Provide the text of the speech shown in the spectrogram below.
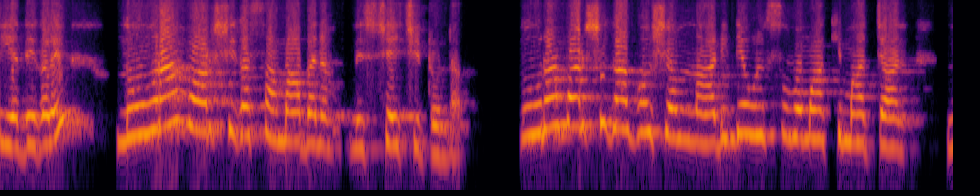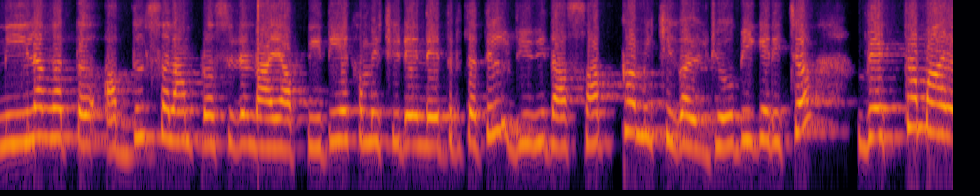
തീയതികളിൽ നൂറാം വാർഷിക സമാപനം നിശ്ചയിച്ചിട്ടുണ്ട്. നൂറാം വാർഷികാഘോഷം നാടിന്റെ ഉത്സവമാക്കി മാറ്റാൻ നീലങ്ങത്ത് അബ്ദുൽ സലാം പ്രസിഡന്റായ പി ടി എ കമ്മിറ്റിയുടെ നേതൃത്വത്തിൽ വിവിധ സബ് കമ്മിറ്റികൾ രൂപീകരിച്ച് വ്യക്തമായ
